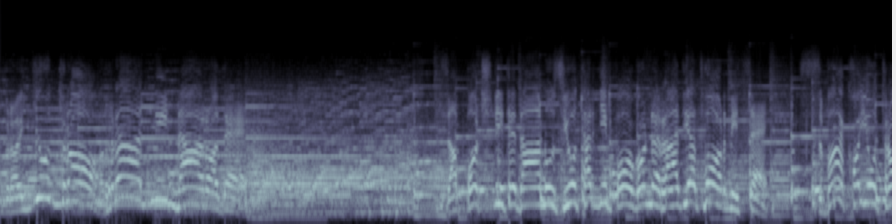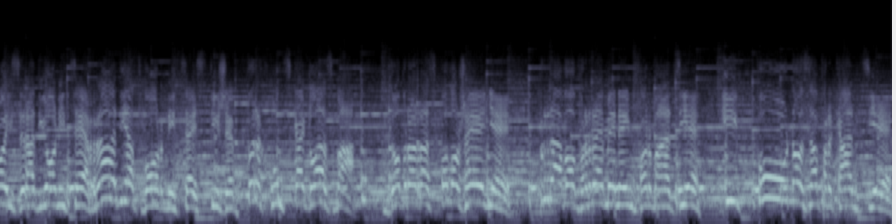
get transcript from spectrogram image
Dobro jutro, radni narode! Započnite dan uz jutarnji pogon radija tvornice. Svako jutro iz radionice Radija Tvornice stiže vrhunska glazba, dobro raspoloženje, pravovremene informacije i puno zaprkancije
